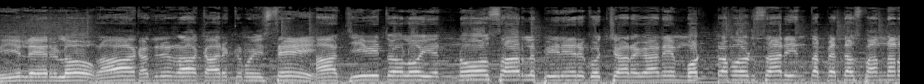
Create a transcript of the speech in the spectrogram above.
పీలేరులో రా కదిలి రా కార్యక్రమం ఇస్తే ఆ జీవితంలో ఎన్నో సార్లు పీలేరుకు వచ్చాను గాని మొట్టమొదటిసారి ఇంత పెద్ద స్పందన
